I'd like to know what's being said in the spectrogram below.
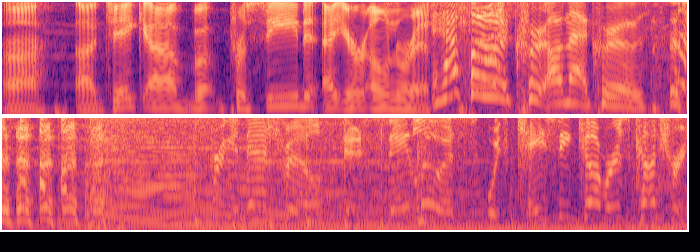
Uh, uh, Jake, uh, b- proceed at your own risk. Have fun on a cru- on that cruise. Bringing Nashville to St. Louis with KC Covers Country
